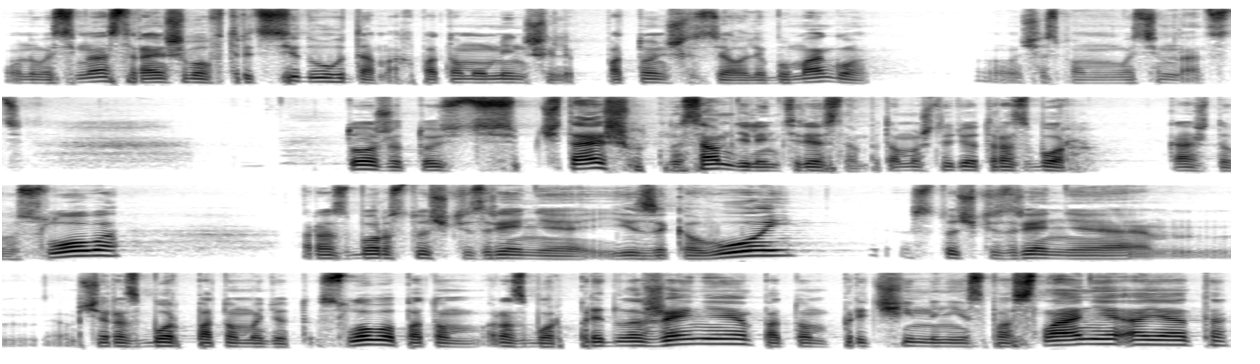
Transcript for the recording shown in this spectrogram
он 18, раньше был в 32 томах, потом уменьшили, потоньше сделали бумагу, сейчас, по-моему, 18 тоже, то есть читаешь, вот на самом деле интересно, потому что идет разбор каждого слова, разбор с точки зрения языковой, с точки зрения вообще разбор потом идет слово, потом разбор предложения, потом причины неспослания аята,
